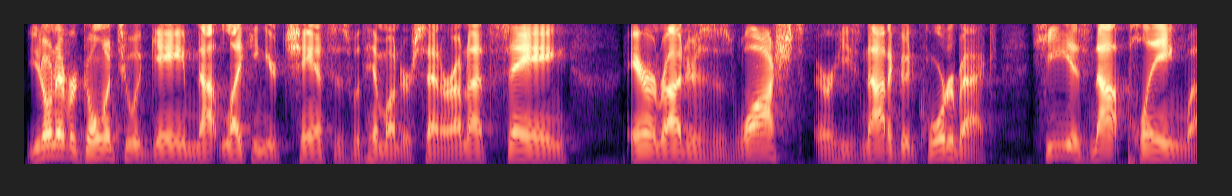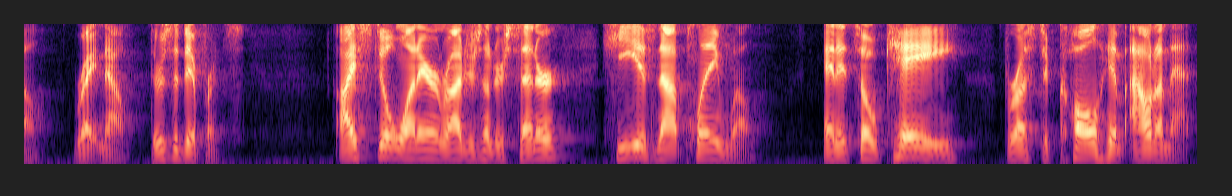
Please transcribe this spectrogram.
You don't ever go into a game not liking your chances with him under center. I'm not saying Aaron Rodgers is washed or he's not a good quarterback. He is not playing well right now. There's a difference. I still want Aaron Rodgers under center. He is not playing well. And it's okay for us to call him out on that.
